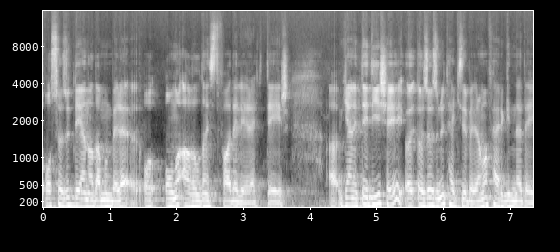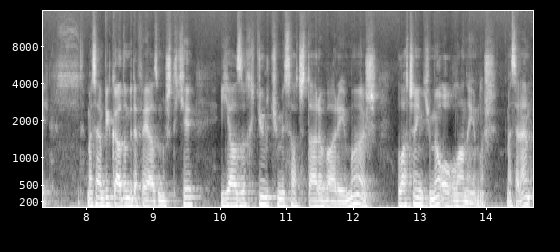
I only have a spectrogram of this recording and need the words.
o sözü deyən adamın belə o, onu ağıldan istifadə eləyərək deyir. Yəni dediyi şeyi öz-özünü təkzib edir, amma fərqində deyil. Məsələn, bir qadın bir dəfə yazmışdı ki, yazıq gül kimi saçları var imiş, laçın kimi oğlan imiş. Məsələn,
